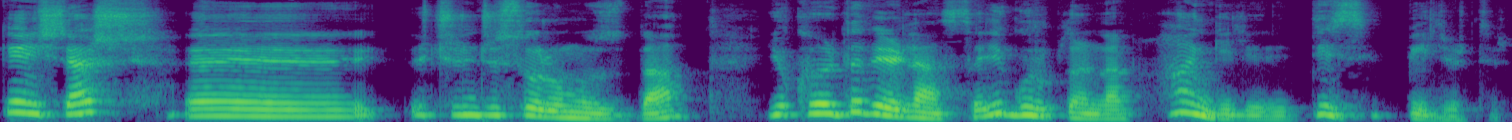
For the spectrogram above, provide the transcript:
Gençler, e, üçüncü sorumuzda yukarıda verilen sayı gruplarından hangileri dizi belirtir?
